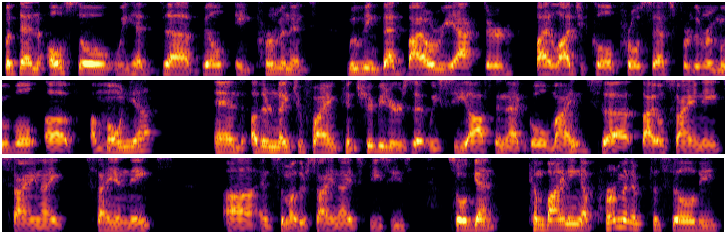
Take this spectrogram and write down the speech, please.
but then also we had uh, built a permanent moving bed bioreactor biological process for the removal of ammonia and other nitrifying contributors that we see often at gold mines, uh, thiocyanate, cyanite, cyanates, uh, and some other cyanide species. So again, combining a permanent facility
